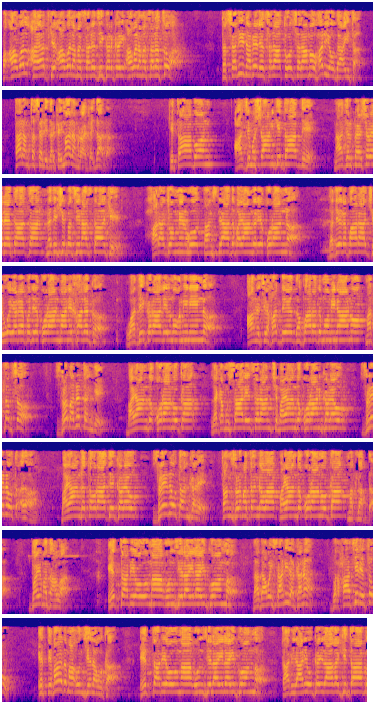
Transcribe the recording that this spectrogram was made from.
په اول آیات کې اوله مسله ذکر کړي اوله مسله څه و تسلی نبی له صلوات و سلام او هر یو داعی ته تعالی تسلی درکې مالم راکې دا دا کتابون عظیم شان کتاب دی نازل پښوی رہتا تا ندی شي پسیناستا کې حرج منه تنگستیا د بیان درې قران نه د دې لپاره چې وایره په دې قران باندې خلق و ذکر للمؤمنین او نصيحت دې د پاره د مؤمنانو مطلب څه زړه باندې تنګي بیان د قران وکا لکه موسی عليه السلام چې بیان د قران کړو زړه نه بیان د تورات یې کړو زړه نه تنګ کړي تم زړه متنګوا بیان د قران وکا مطلب دا دویمه دعوا اتبعوا ما انزل اليكم دا داوی ثانی ده کنه حاصل څو اتباع د ما انزل وکا اتبعوا ما انزل الیکم تابعداري وکړئ دا کتاب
